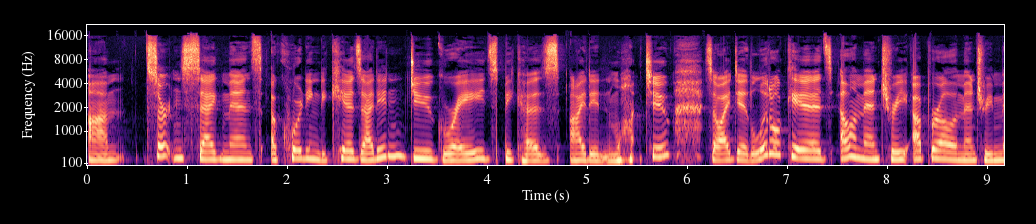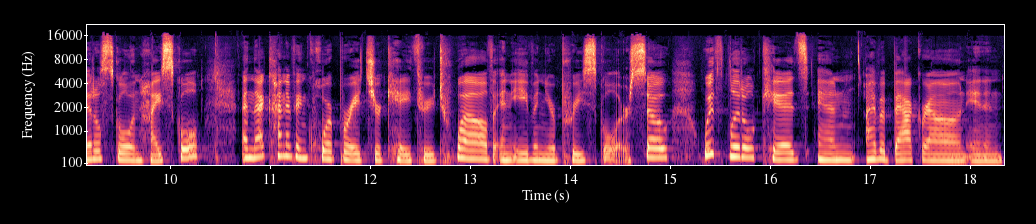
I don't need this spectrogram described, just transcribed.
um, certain segments according to kids. I didn't do grades because I didn't want to. So I did little kids, elementary, upper elementary, middle school, and high school. And that kind of incorporates your K through 12 and even your preschoolers. So with little kids, and I have a background in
